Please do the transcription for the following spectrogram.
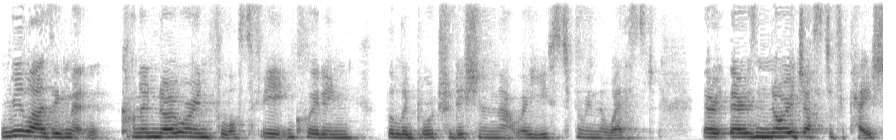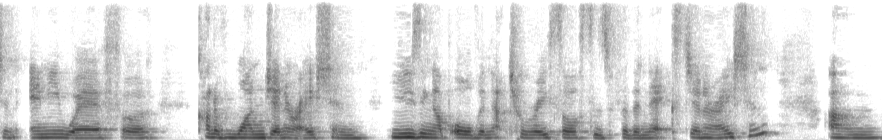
realizing that kind of nowhere in philosophy, including the liberal tradition that we're used to in the West, there, there is no justification anywhere for kind of one generation using up all the natural resources for the next generation. Um,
